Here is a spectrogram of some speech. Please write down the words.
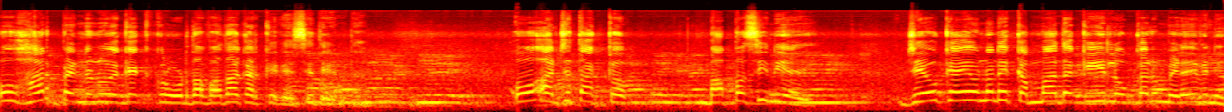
ਉਹ ਹਰ ਪਿੰਡ ਨੂੰ 1-1 ਕਰੋੜ ਦਾ ਵਾਅਦਾ ਕਰਕੇ ਗਏ ਸੀ ਦੇਣ ਦਾ। ਉਹ ਅੱਜ ਤੱਕ ਵਾਪਸ ਹੀ ਨਹੀਂ ਆਏ। ਜੇ ਉਹ ਕਹੇ ਉਹਨਾਂ ਨੇ ਕੰਮਾਂ ਦਾ ਕੀ, ਲੋਕਾਂ ਨੂੰ ਮਿਲੇ ਵੀ ਨਹੀਂ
